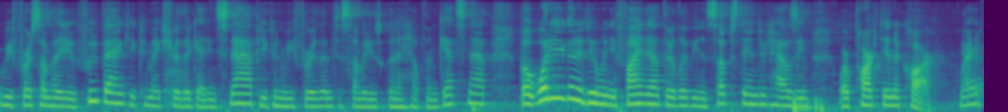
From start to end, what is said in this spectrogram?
refer somebody to a food bank, you can make sure they're getting SNAP, you can refer them to somebody who's going to help them get SNAP. But what are you going to do when you find out they're living in substandard housing or parked in a car, right?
